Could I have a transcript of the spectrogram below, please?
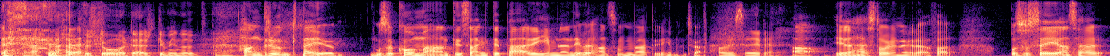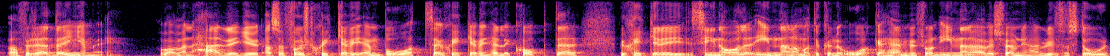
jag förstår vart det här ska mynna ut. Han drunknar ju. Och så kommer han till Sankte Per i himlen. Det är väl han som möter i himlen tror jag. Ja, vi säger det. Ja, i den här storyn i alla fall. Och så säger han så här, varför räddar ingen mig? Och bara, men herregud. Alltså först skickar vi en båt, sen skickar vi en helikopter. Vi skickar dig signaler innan om att du kunde åka hemifrån innan översvämningen hade blivit så stor.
